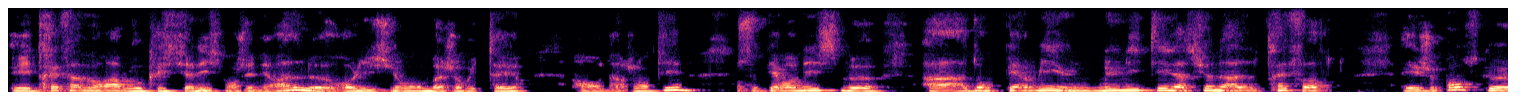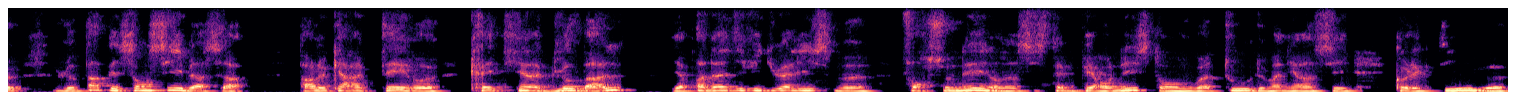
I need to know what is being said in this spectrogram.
et très favorable au christianisme en général, religion majoritaire en Argentine. Ce péronisme a donc permis une unité nationale très forte et je pense que le pape est sensible à ça par le caractère chrétien global il n'y a pas d'individualisme forcené dans un système péroniste. On voit tout de manière assez collective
